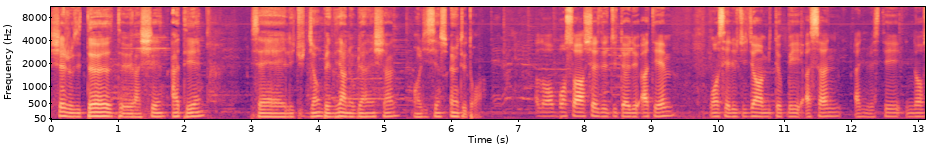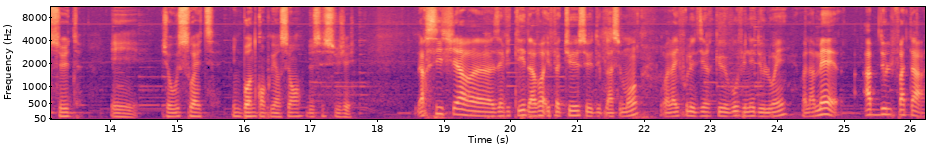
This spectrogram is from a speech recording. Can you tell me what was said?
chers auditeurs de la chaîne ATM. C'est l'étudiant Bendy Anoblian Charles en licence 1 de droit. Alors, bonsoir, chers auditeurs de ATM. Moi, c'est l'étudiant Mitokbe Hassan à l'Université Nord-Sud et je vous souhaite une bonne compréhension de ce sujet. Merci chers euh, invités d'avoir effectué ce déplacement. Voilà, il faut le dire que vous venez de loin. Voilà, mais Abdul Fattah,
